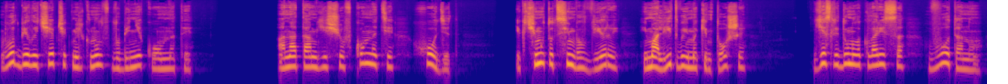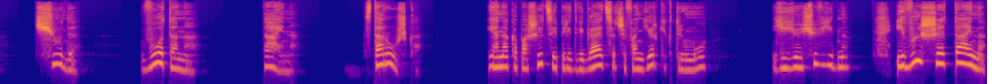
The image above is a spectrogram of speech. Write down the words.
Вот белый чепчик мелькнул в глубине комнаты. Она там еще в комнате ходит. И к чему тут символ веры, и молитвы, и макинтоши? Если думала Клариса, вот оно, чудо, вот она, тайна, старушка. И она копошится и передвигается от шифоньерки к трюмо. Ее еще видно. И высшая тайна,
